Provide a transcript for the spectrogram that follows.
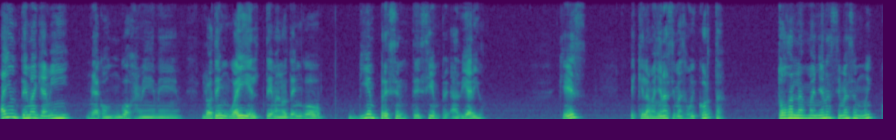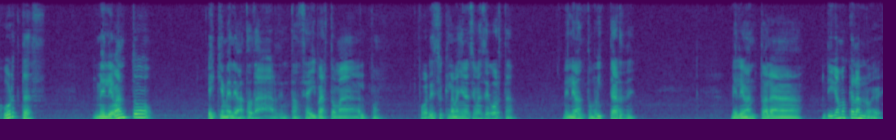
Hay un tema que a mí me acongoja, me, me, lo tengo ahí el tema, lo tengo bien presente siempre, a diario. Que es, es que la mañana se me hace muy corta. Todas las mañanas se me hacen muy cortas. Me levanto, es que me levanto tarde, entonces ahí parto mal. Por eso es que la mañana se me hace corta. Me levanto muy tarde. Me levanto a las... digamos que a las 9.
